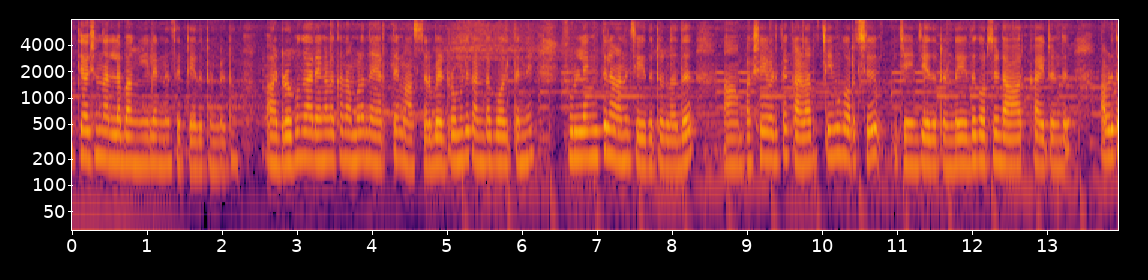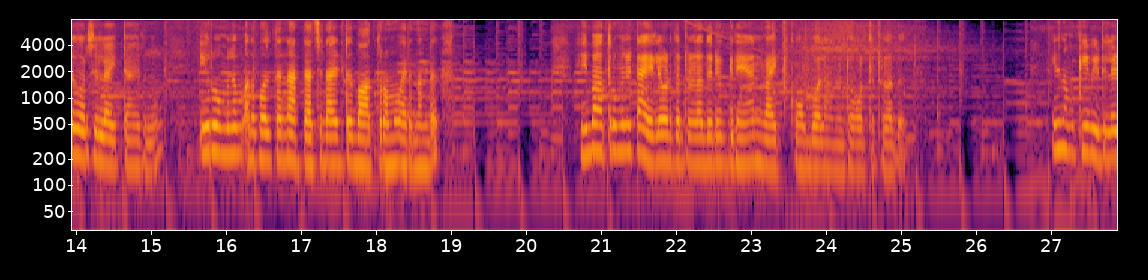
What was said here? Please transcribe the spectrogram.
അത്യാവശ്യം നല്ല ഭംഗിയിൽ തന്നെ സെറ്റ് ചെയ്തിട്ടുണ്ട് കേട്ടോ വാർഡ്രോബും കാര്യങ്ങളൊക്കെ നമ്മൾ നേരത്തെ മാസ്റ്റർ ബെഡ്റൂമിൽ കണ്ട പോലെ തന്നെ ഫുൾ ലെങ്ത്തിലാണ് ചെയ്തിട്ടുള്ളത്. പക്ഷേ ഇവിടുത്തെ കളർ തീം കുറച്ച് ചേഞ്ച് ചെയ്തിട്ടുണ്ട്. ഇത് കുറച്ച് ഡാർക്ക് ആയിട്ടുണ്ട്. അവിടുത്തെ കുറച്ച് ലൈറ്റ് ആയിരുന്നു. ഈ റൂമിലും അതുപോലെ തന്നെ അറ്റാച്ച്ഡ് ആയിട്ട് ബാത്റൂം വരുന്നുണ്ട്. ഈ ബാത്റൂമിൽ ടൈൽ കൊടുത്തിട്ടുള്ളത് ഒരു ഗ്രേ ആൻഡ് വൈറ്റ് കോംബോയിലാണ് കേട്ടോ കൊടുത്തിട്ടുള്ളത്. ഇനി നമുക്ക് ഈ വീട്ടിലെ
